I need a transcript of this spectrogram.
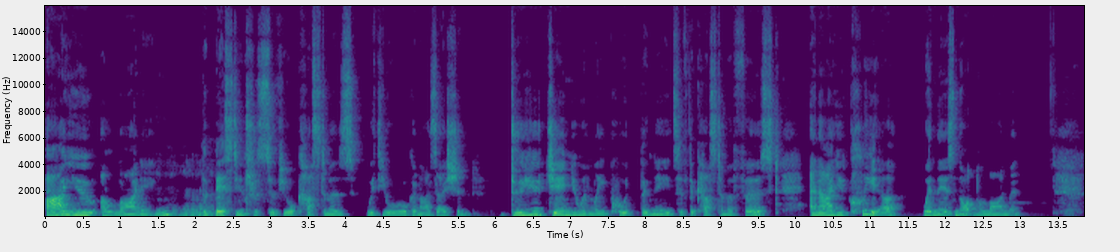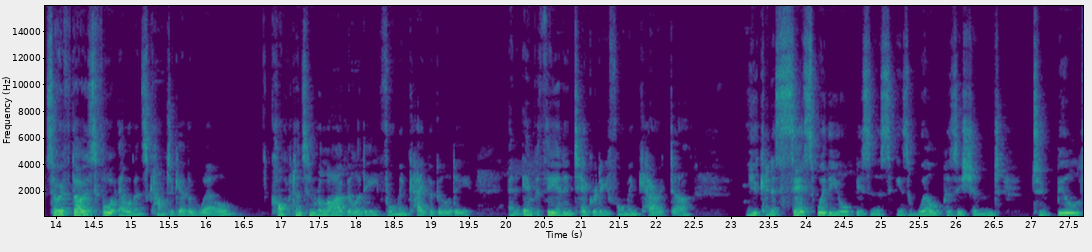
Are you aligning the best interests of your customers with your organization? Do you genuinely put the needs of the customer first? And are you clear when there's not an alignment? So, if those four elements come together well, competence and reliability forming capability, and empathy and integrity forming character, you can assess whether your business is well positioned to build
